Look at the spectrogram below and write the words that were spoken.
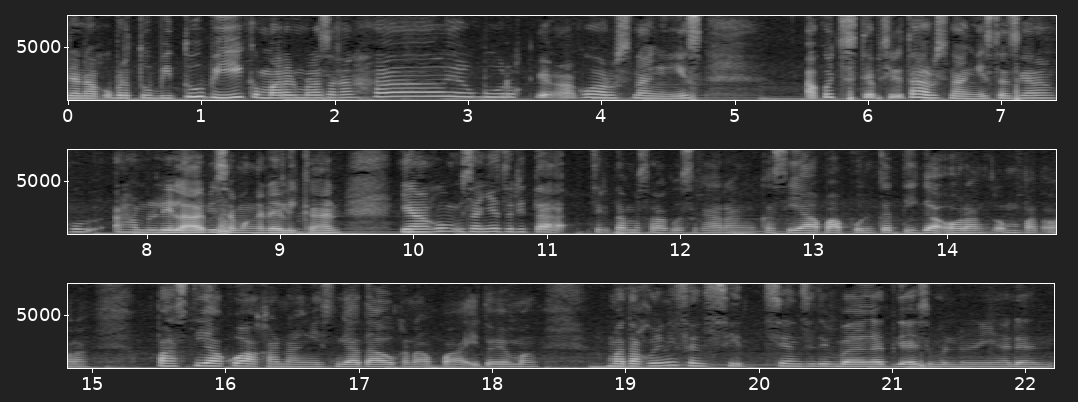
Dan aku bertubi-tubi kemarin merasakan hal yang buruk yang aku harus nangis. Aku setiap cerita harus nangis dan sekarang aku alhamdulillah bisa mengendalikan. Yang aku misalnya cerita cerita masalah aku sekarang ke siapa pun ke tiga orang ke empat orang pasti aku akan nangis nggak tahu kenapa. Itu emang mataku ini sensitif sensitif banget guys sebenarnya. Dan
